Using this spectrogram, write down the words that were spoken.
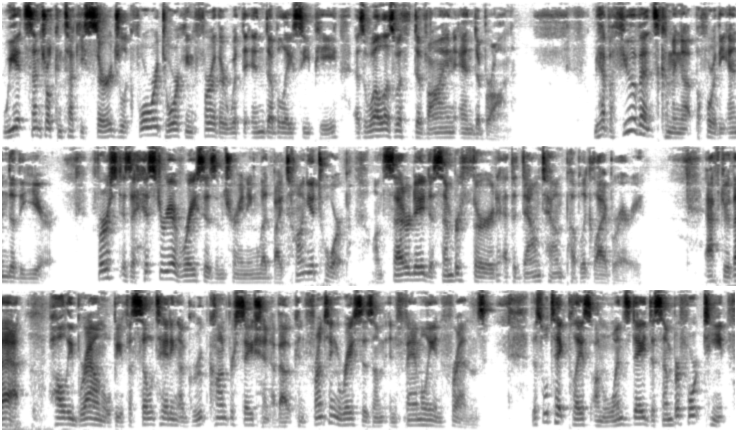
We at Central Kentucky Surge look forward to working further with the NAACP as well as with Devine and DeBraun. We have a few events coming up before the end of the year. First is a History of Racism training led by Tanya Torp on Saturday, December 3rd at the Downtown Public Library. After that, Holly Brown will be facilitating a group conversation about confronting racism in family and friends. This will take place on Wednesday, December 14th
